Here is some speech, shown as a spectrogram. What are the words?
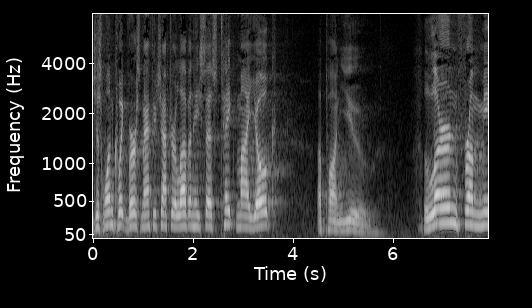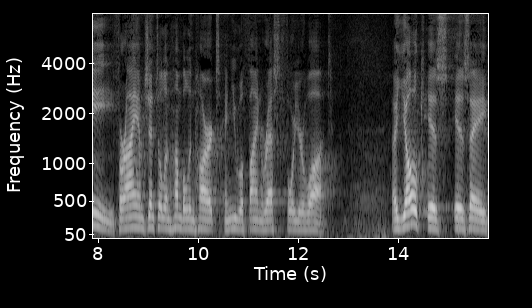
Just one quick verse, Matthew chapter 11, he says, Take my yoke upon you Learn from me, for I am gentle and humble in heart, and you will find rest for your what? A yoke is, is a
